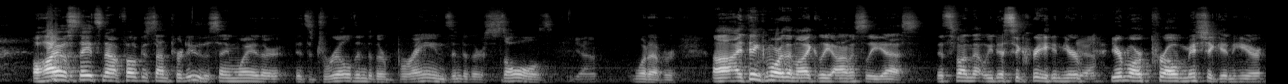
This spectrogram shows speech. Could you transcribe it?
Ohio State's not focused on Purdue the same way they're it's drilled into their brains, into their souls. Yeah. Whatever. Uh, I think more than likely, honestly, yes. It's fun that we disagree, and you're Yeah. you're more pro Michigan here.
